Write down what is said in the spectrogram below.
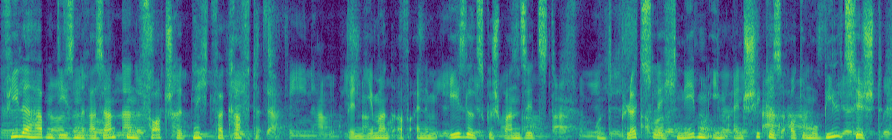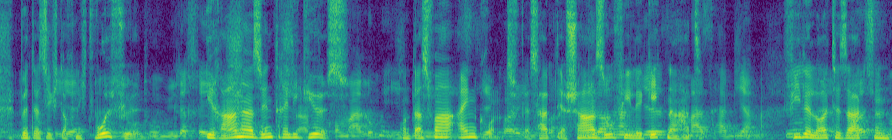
Viele haben diesen rasanten Fortschritt nicht verkraftet. Wenn jemand auf einem Eselsgespann sitzt und plötzlich neben ihm ein schickes Automobil zischt, wird er sich doch nicht wohlfühlen. Iraner sind religiös. Und das war ein Grund, weshalb der Schah so viele Gegner hatte. Viele Leute sagten,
